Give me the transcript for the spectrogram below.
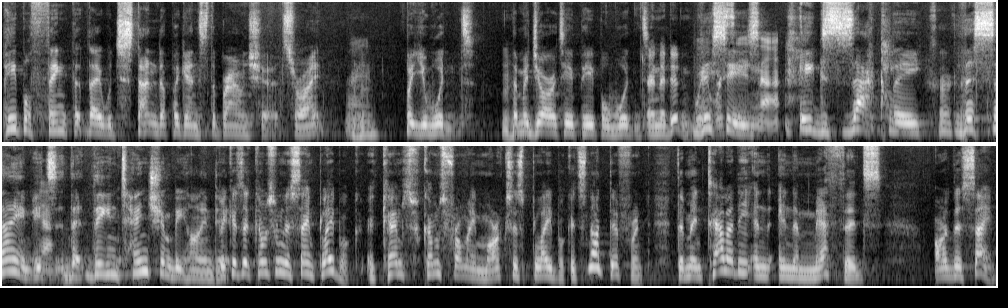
people think that they would stand up against the brown shirts, right? Right. But you wouldn't. The majority of people wouldn't. And they didn't. We're- this we're is that. exactly, the same. It's Yeah. the, the intention behind it. Because it comes from the same playbook. It comes comes from a Marxist playbook. It's not different. The mentality and, and the methods are the same.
